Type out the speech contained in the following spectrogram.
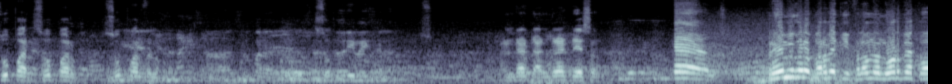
Super super super film hundred hundred days ಪ್ರೇಮಿಗಳು ಬರಬೇಕು ಈ ಫಿಲಮ್ನ ನೋಡಬೇಕು.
